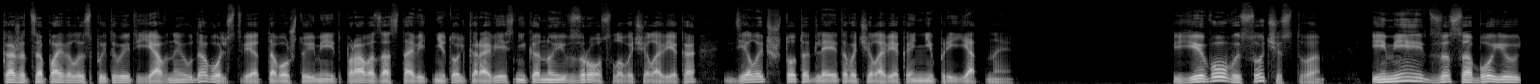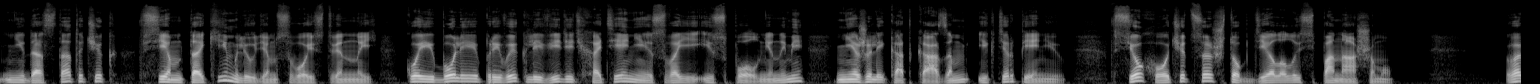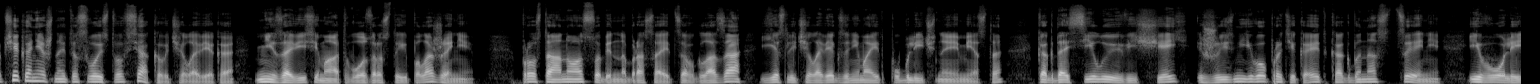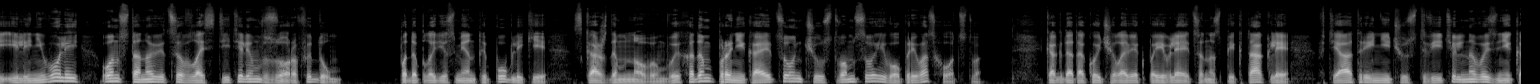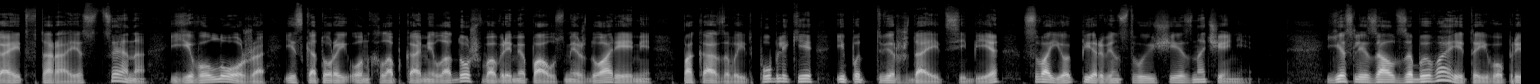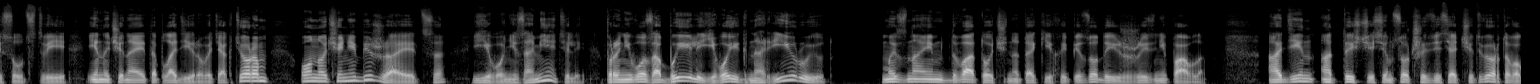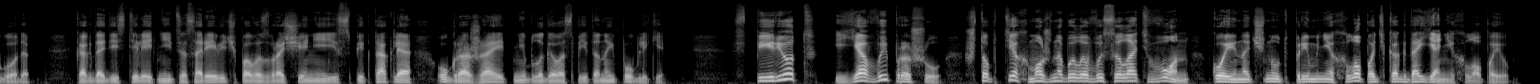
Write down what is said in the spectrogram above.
Кажется, Павел испытывает явное удовольствие от того, что имеет право заставить не только ровесника, но и взрослого человека делать что-то для этого человека неприятное. Его высочество имеет за собою недостаточек всем таким людям свойственный, кои более привыкли видеть хотения свои исполненными, нежели к отказам и к терпению. Все хочется, чтоб делалось по-нашему. Вообще, конечно, это свойство всякого человека, независимо от возраста и положения. Просто оно особенно бросается в глаза, если человек занимает публичное место, когда силою вещей жизнь его протекает как бы на сцене, и волей или неволей он становится властителем взоров и дум. Под аплодисменты публики с каждым новым выходом проникается он чувством своего превосходства. Когда такой человек появляется на спектакле, в театре нечувствительно возникает вторая сцена, его ложа, из которой он хлопками ладош во время пауз между ариями показывает публике и подтверждает себе свое первенствующее значение. Если зал забывает о его присутствии и начинает аплодировать актерам, он очень обижается. Его не заметили, про него забыли, его игнорируют. Мы знаем два точно таких эпизода из жизни Павла. Один от 1764 года, когда десятилетний цесаревич по возвращении из спектакля угрожает неблаговоспитанной публике. «Вперед я выпрошу, чтоб тех можно было высылать вон, кои начнут при мне хлопать, когда я не хлопаю».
